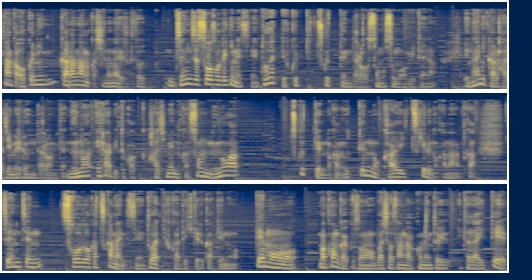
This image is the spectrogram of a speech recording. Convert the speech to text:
なんかお国柄なのか知らないですけど、全然想像できないですね。どうやって服って作ってんだろう、そもそも、みたいな。え、何から始めるんだろう、みたいな。布選びとか始めるのか、その布は作ってんのかな売ってんのを買い付けるのかなとか、全然想像がつかないんですね。どうやって服ができてるかっていうのを。でも、まあ、今回その場所さんからコメントいただいて、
